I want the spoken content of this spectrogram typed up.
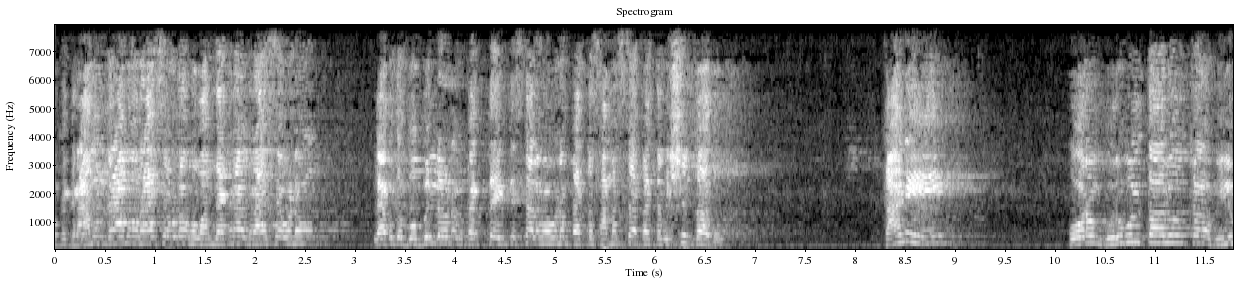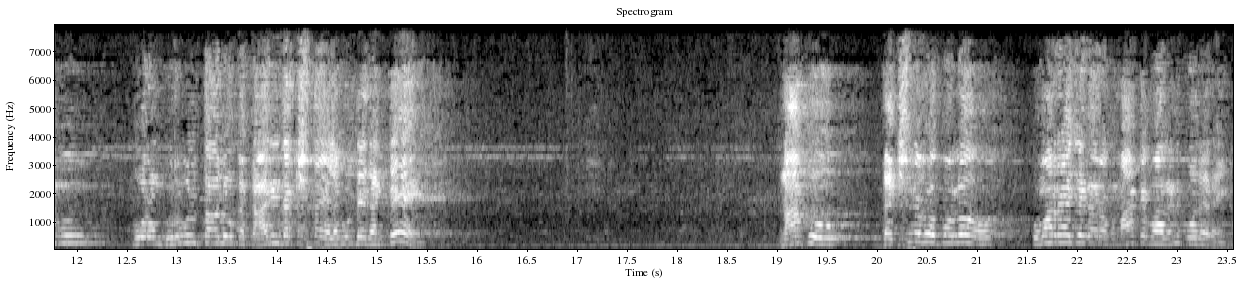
ఒక గ్రామం గ్రామం రాసి ఇవ్వడం ఒక వంద ఎకరాలు రాసి ఇవ్వడం లేకపోతే బొబ్బిల్లో ఒక పెద్ద ఇంటి స్థలం ఇవ్వడం పెద్ద సమస్య పెద్ద విషయం కాదు. కానీ పూర్వం గురువుల తాలూకా విలువ పూర్వం గురువుల తాలూకా కార్యదక్షత ఎలాగుండేదంటే నాకు దక్షిణ రూపంలో కుమారరాజా గారు ఒక మాట ఇవ్వాలని కోరారు ఆయన.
